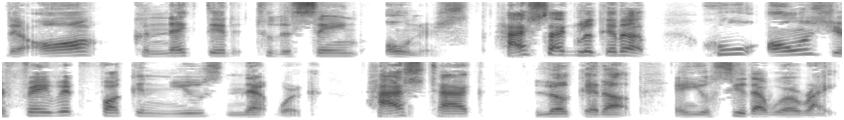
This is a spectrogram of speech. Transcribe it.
they're all connected to the same owners. Hashtag look it up. Who owns your favorite fucking news network? Hashtag look it up, and you'll see that we're right.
